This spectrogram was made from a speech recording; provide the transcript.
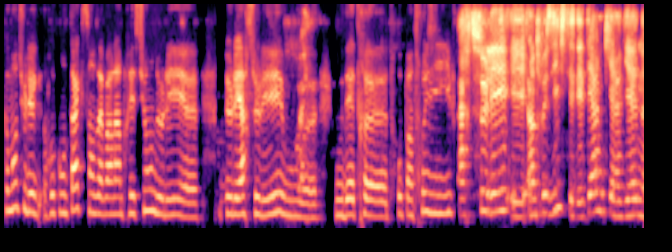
Comment tu les recontactes sans avoir l'impression de les, euh, de les harceler ou, euh, ou d'être euh, trop intrusif? Harceler et intrusif, c'est des termes qui reviennent,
